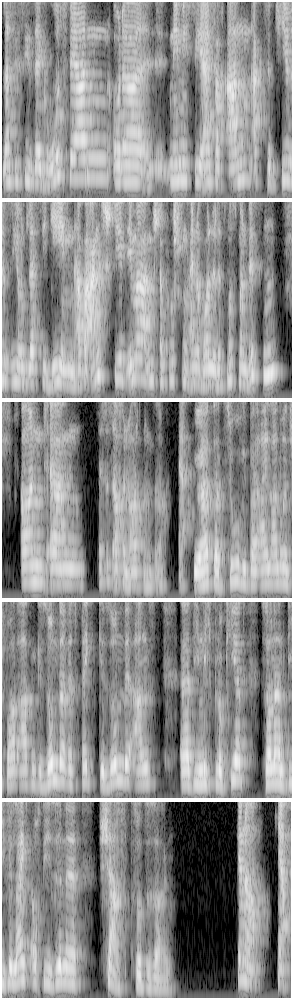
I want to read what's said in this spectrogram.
lasse ich sie sehr groß werden oder nehme ich sie einfach an, akzeptiere sie und lasse sie gehen. Aber Angst spielt immer im Stabhochsprung eine Rolle, das muss man wissen. Und ähm, das ist auch in Ordnung so. Ja. Gehört dazu, wie bei allen anderen Sportarten, gesunder Respekt, gesunde Angst, äh, die nicht blockiert, sondern die vielleicht auch die Sinne schärft, sozusagen. Genau, ja,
